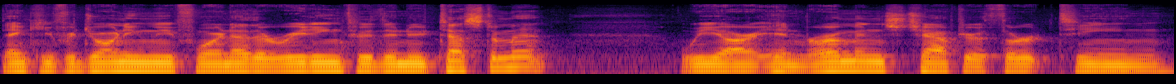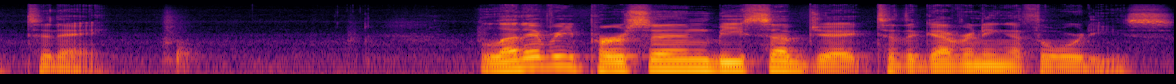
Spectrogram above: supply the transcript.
Thank you for joining me for another reading through the New Testament. We are in Romans chapter 13 today. Let every person be subject to the governing authorities.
